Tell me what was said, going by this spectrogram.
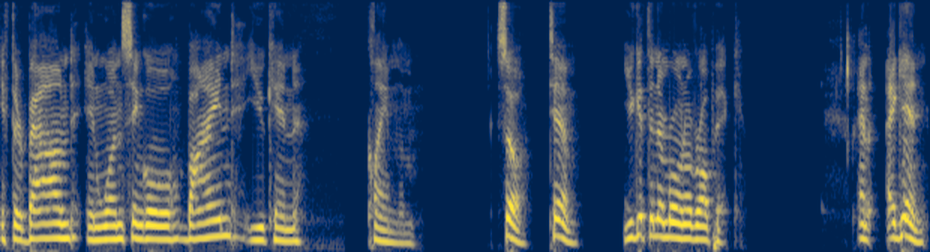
If they're bound in one single bind, you can claim them. So, Tim, you get the number one overall pick. And again,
